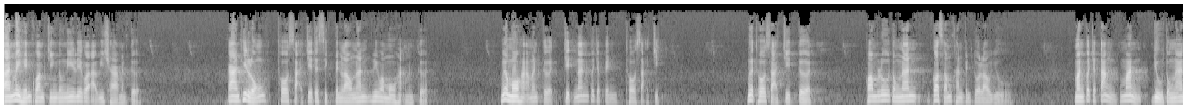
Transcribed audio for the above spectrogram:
การไม่เห็นความจริงตรงนี้ เรียกว่าอาวิชามันเกิด การที่หลงโทสะเจตสิกเป็นเรานั้น เรียกว่าโมหะมันเกิด เมื่อโมหะมันเกิด จิตนั่นก็จะเป็นโทสะจิต เมื่อโทสะจิตเกิด ความรู้ตรงนั้นก็สำคัญเป็นตัวเราอยู่ มันก็จะตั้งมั่นอยู่ตรงนั้น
